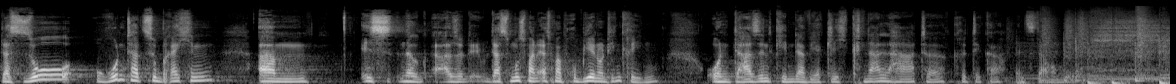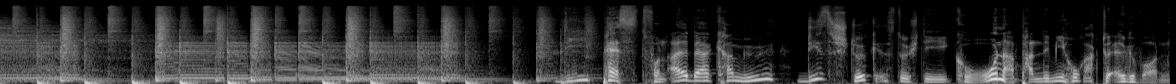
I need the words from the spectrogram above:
das so runterzubrechen, ähm, ist eine, also das muss man erstmal probieren und hinkriegen. Und da sind Kinder wirklich knallharte Kritiker, wenn es darum geht. Die Pest von Albert Camus. Dieses Stück ist durch die Corona-Pandemie hochaktuell geworden.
